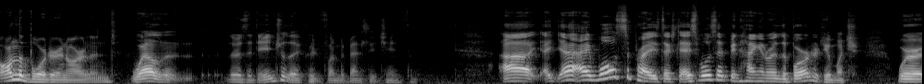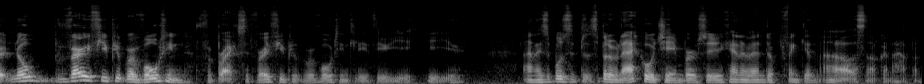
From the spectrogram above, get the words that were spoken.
on the border in Ireland. Well, there's a danger that it could fundamentally change them. Uh, yeah, I was surprised actually. I suppose I'd been hanging around the border too much, where no, very few people are voting for Brexit. Very few people are voting to leave the EU, and I suppose it's a bit of an echo chamber. So you kind of end up thinking, "Oh, that's not going to happen,"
